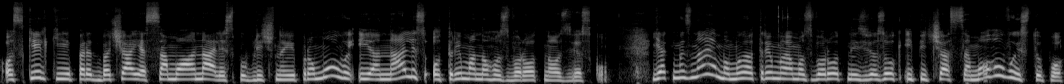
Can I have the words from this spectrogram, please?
оскільки передбачає самоаналіз публічної промови і аналіз отриманого зворотного зв'язку. Як ми знаємо, ми отримуємо зворотний зв'язок і під час самого виступу,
